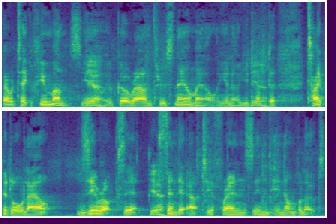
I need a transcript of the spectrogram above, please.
that would take a few months. You Yeah. know, it would go around through snail mail. You know, you'd have to type it all out, Xerox it, Yeah. send it out to your friends in, in envelopes.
